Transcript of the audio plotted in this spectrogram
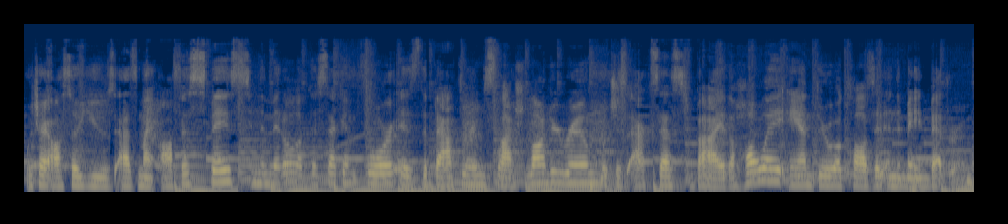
which I also use as my office space. In the middle of the second floor is the bathroom slash laundry room, which is accessed by the hallway and through a closet in the main bedroom.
